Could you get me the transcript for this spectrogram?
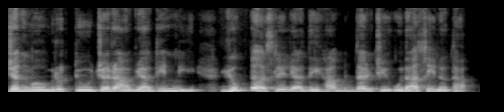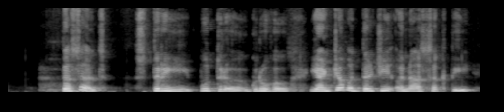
जन्म मृत्यू जरा व्याधींनी युक्त असलेल्या देहाबद्दलची उदासीनता तसंच स्त्री पुत्र गृह यांच्याबद्दलची अनासक्ती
